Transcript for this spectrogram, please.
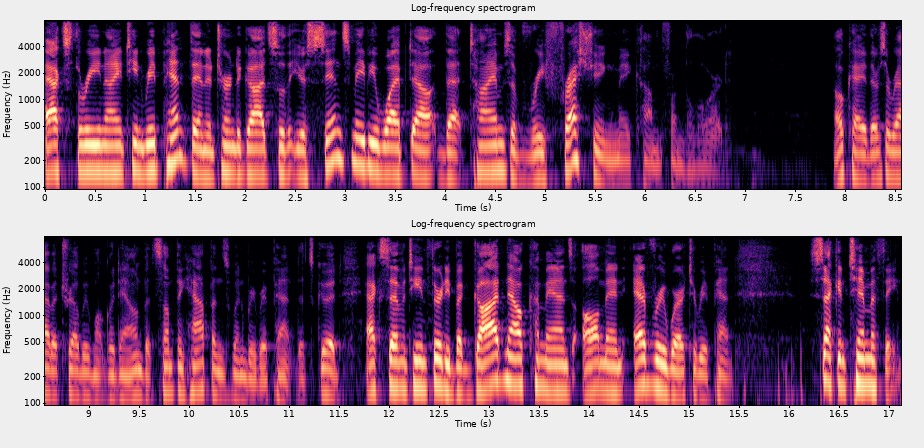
Acts 3:19 Repent then and turn to God so that your sins may be wiped out that times of refreshing may come from the Lord. Okay, there's a rabbit trail we won't go down, but something happens when we repent. That's good. Acts 17:30, but God now commands all men everywhere to repent. 2 Timothy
